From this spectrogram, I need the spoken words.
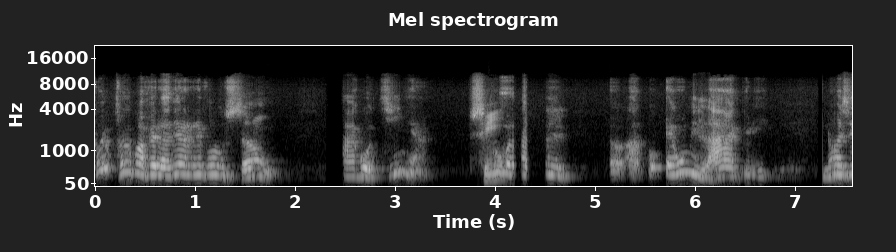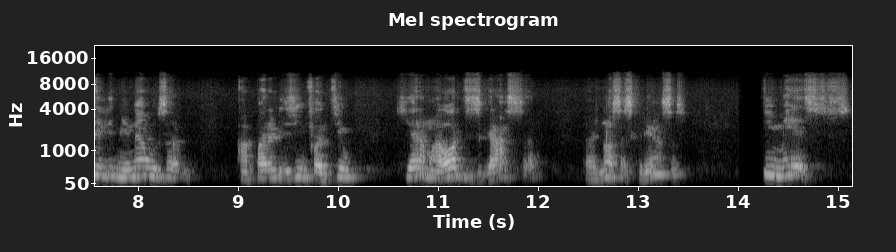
Foi, foi uma verdadeira revolução. A gotinha Sim. É um milagre. Nós eliminamos a, a paralisia infantil, que era a maior desgraça das nossas crianças, em meses.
